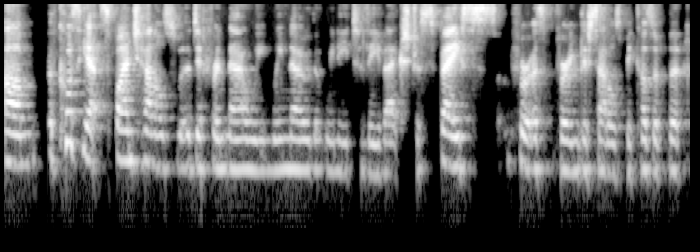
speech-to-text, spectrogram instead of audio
Um, of course, yeah, spine channels are different now. We we know that we need to leave extra space for us for English saddles because of the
